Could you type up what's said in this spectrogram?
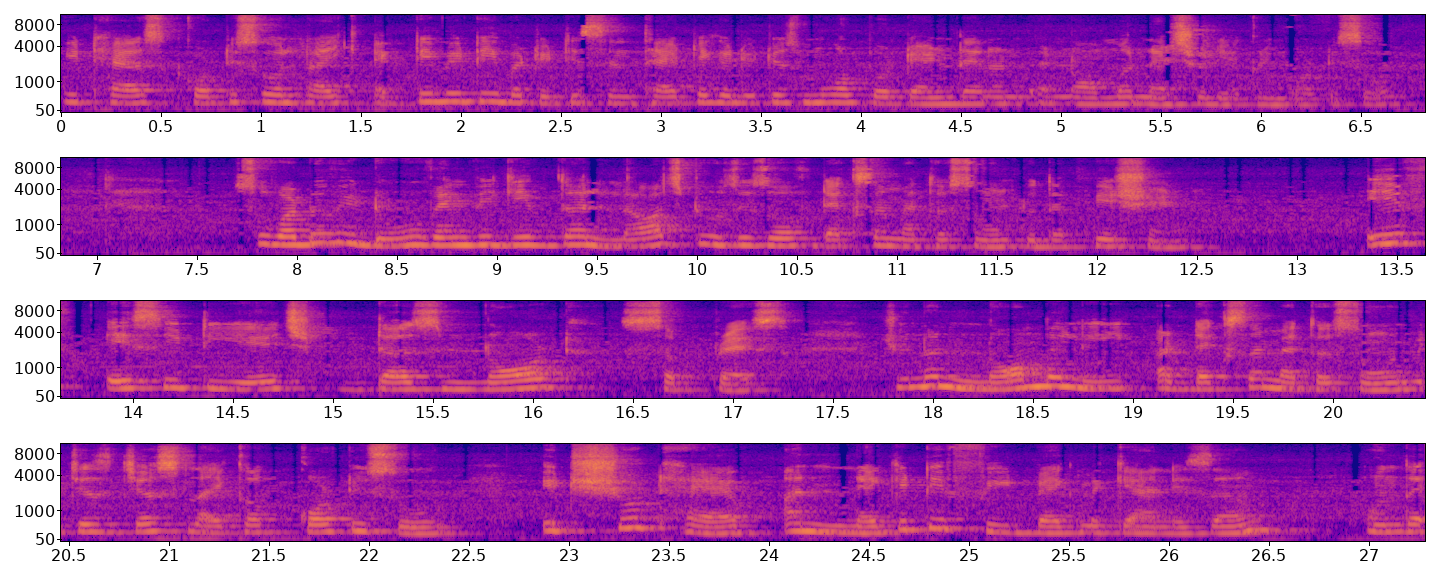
It has cortisol-like activity but it is synthetic and it is more potent than a, a normal naturally occurring cortisol. So what do we do when we give the large doses of dexamethasone to the patient? If ACTH does not suppress you know normally a dexamethasone which is just like a cortisol it should have a negative feedback mechanism on the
